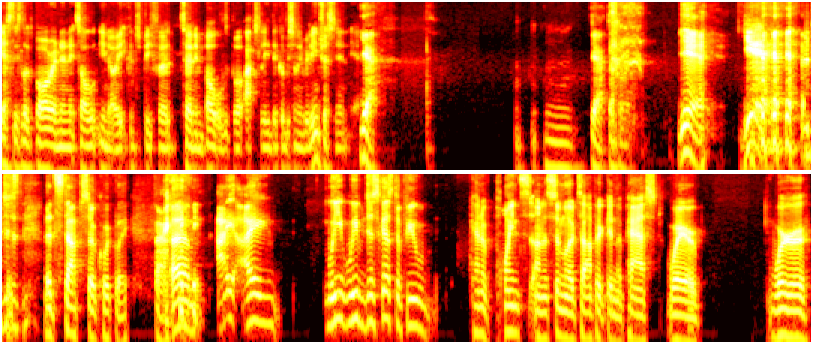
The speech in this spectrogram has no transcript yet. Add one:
Yes, this looks boring and it's all you know. It could just be for turning bolts, but actually there could be something really interesting in it. yeah. Mm. Yeah, definitely. Yeah. Yeah. It just that stopped so quickly. Sorry. um, I, I, we, we've discussed a few kind of points on a similar topic in the past where we're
